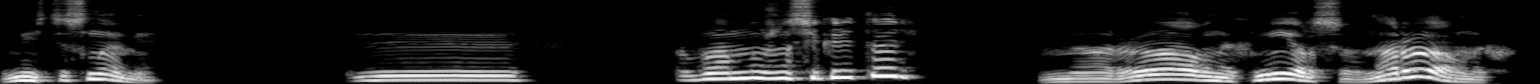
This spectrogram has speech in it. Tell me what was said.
вместе с нами?» э вам нужен секретарь?» «На равных, Мерса, на равных.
